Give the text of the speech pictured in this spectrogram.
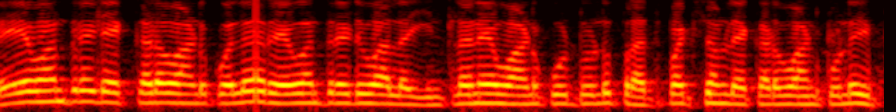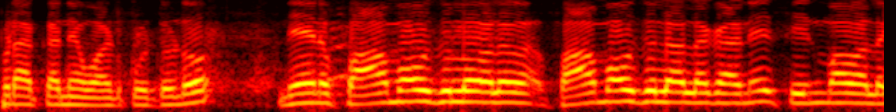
రేవంత్ రెడ్డి ఎక్కడ వండుకోలే? రేవంత్ రెడ్డి వాళ్ళ ఇంట్లోనే వండుకుంటుండు ప్రతిపక్షంలో ఎక్కడ వండుకుండో ఇప్పుడు అక్కడనే వండుకుంటుండు. నేను ఫామ్ హౌస్లో ఫామ్ హౌస్లలో కానీ సినిమా వాళ్ళ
